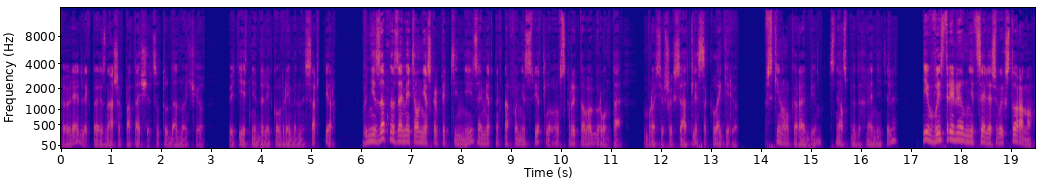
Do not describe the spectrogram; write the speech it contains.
Вряд ли кто из наших потащится туда ночью, ведь есть недалеко временный сортир. Внезапно заметил несколько теней, заметных на фоне светлого, вскрытого грунта, бросившихся от леса к лагерю. Вскинул карабин, снял с предохранителя и выстрелил, не целясь в их сторону,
